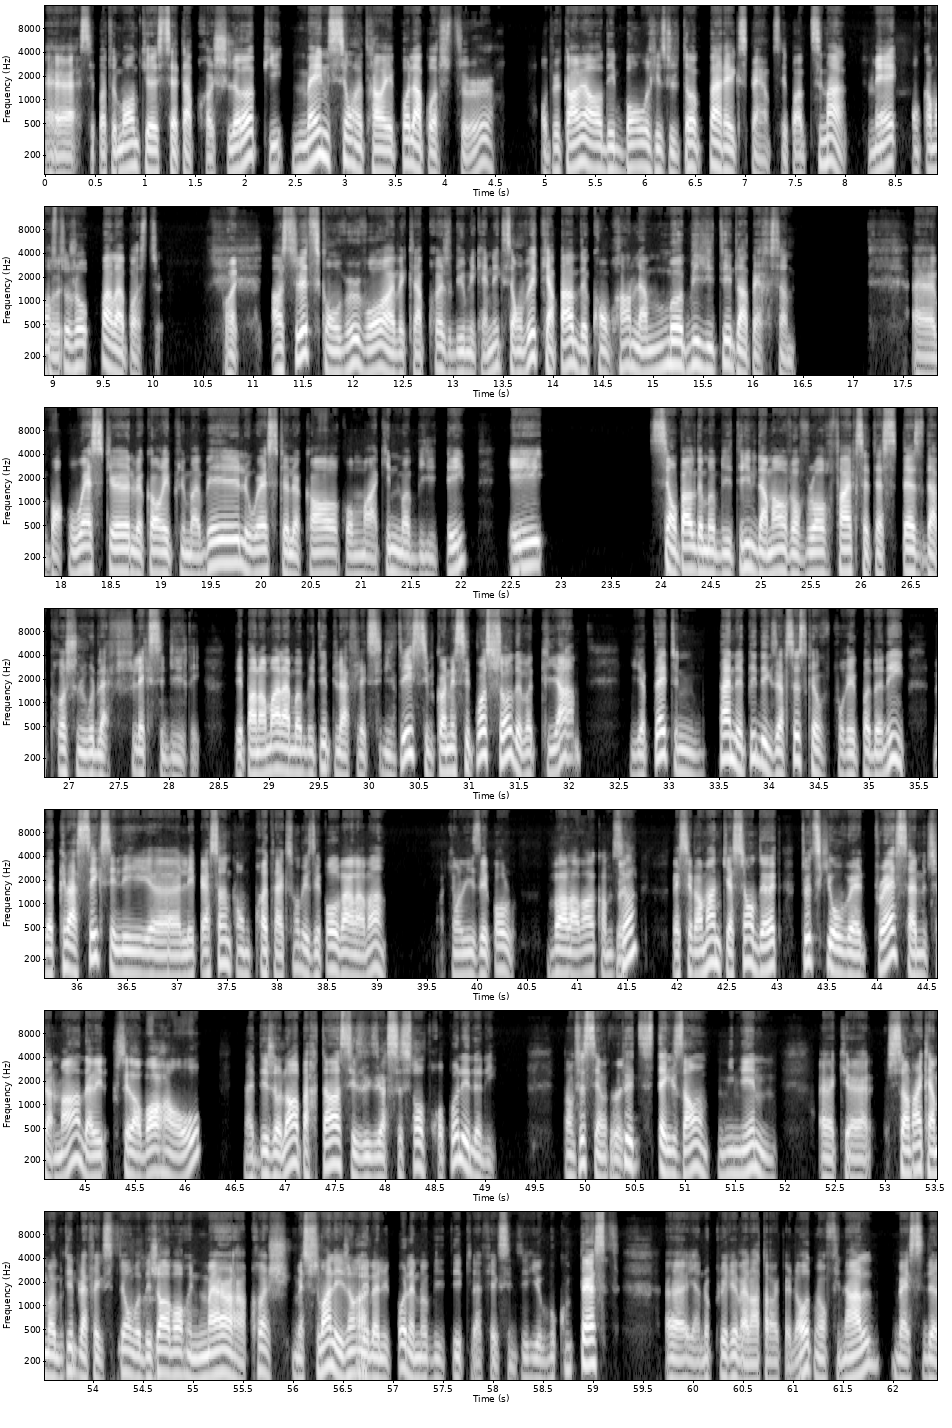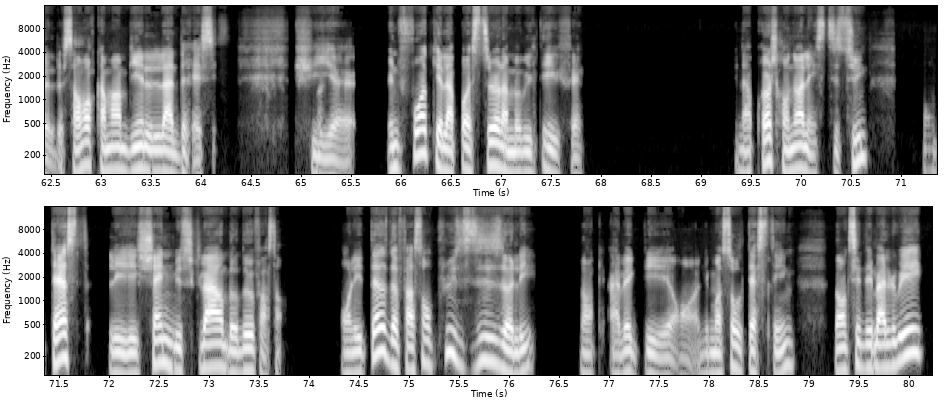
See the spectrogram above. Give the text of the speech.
Euh, c'est pas tout le monde qui a cette approche-là. Puis même si on ne travaille pas la posture, on peut quand même avoir des bons résultats par expérience. C'est pas optimal, mais on commence toujours par la posture. Ensuite, ce qu'on veut voir avec l'approche biomécanique, c'est qu'on veut être capable de comprendre la mobilité de la personne. Euh, bon, où est-ce que le corps est plus mobile, où est-ce que le corps va manquer de mobilité. Et si on parle de mobilité, évidemment, on va vouloir faire cette espèce d'approche au niveau de la flexibilité. Dépendamment de la mobilité et la flexibilité, si vous ne connaissez pas ça de votre client, il y a peut-être une panoplie d'exercices que vous ne pourrez pas donner. Le classique, c'est les, euh, les personnes qui ont une protection des épaules vers l'avant, qui ont les épaules vers l'avant comme ça. Mais c'est vraiment une question de tout ce qui est overhead press habituellement, d'aller pousser la barre en haut. Mais déjà là, en partant, ces exercices-là, on ne pourra pas les donner. Donc, ça, c'est un petit exemple minime euh, que seulement avec la mobilité et la flexibilité, on va déjà avoir une meilleure approche. Mais souvent, les gens n'évaluent pas la mobilité et la flexibilité. Il y a beaucoup de tests. Euh, il y en a plus révélateurs que d'autres, mais au final, ben, c'est de, savoir comment bien l'adresser. Puis, euh, une fois que la posture, la mobilité est faite, une approche qu'on a à l'Institut, on teste les chaînes musculaires de deux façons. On les teste de façon plus isolée, donc avec des, muscle testing. Donc, c'est d'évaluer,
